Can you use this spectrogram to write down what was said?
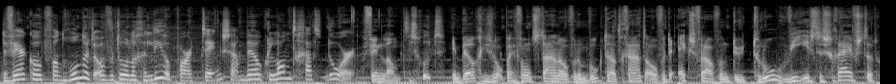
De verkoop van 100 overtollige Leopard-tanks aan welk land gaat door? Finland. Is goed. In België is ophef ontstaan over een boek dat gaat over de ex-vrouw van Dutroux. Wie is de schrijfster?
